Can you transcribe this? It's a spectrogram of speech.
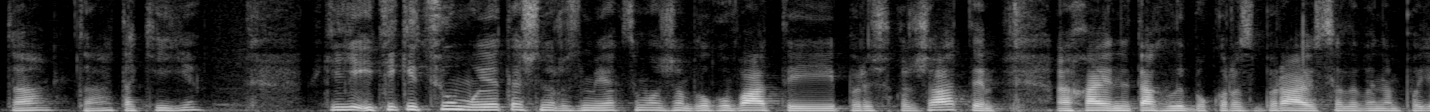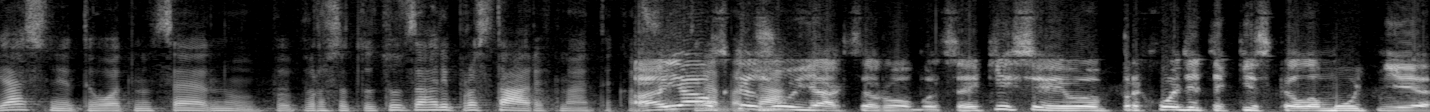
Так, так, так і є. І тільки цьому я теж не розумію, як це можна блокувати і перешкоджати. Хай я не так глибоко розбираюся, але ви нам пояснюєте. От ну це ну просто тут, тут взагалі проста арифметика. А я вам скажу, так. як це робиться. Якісь е, приходять якісь каламутні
